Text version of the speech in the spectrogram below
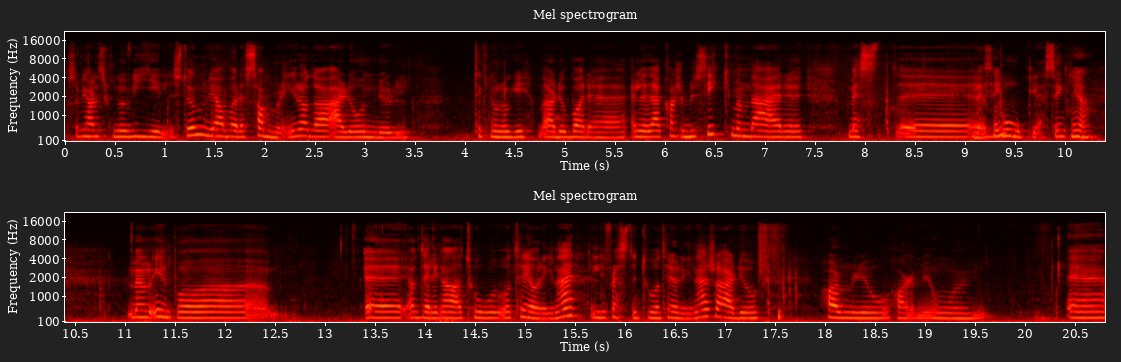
så vi har liksom ikke noe hvilestund. Vi har bare samlinger, og da er det jo null teknologi. Da er det jo bare Eller det er kanskje musikk, men det er eh, mest eh, boklesing. Ja. Men inne på eh, avdelinga av to- og treåringene her, eller de fleste to- og treåringene her, så er det jo har de jo, har de jo eh,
